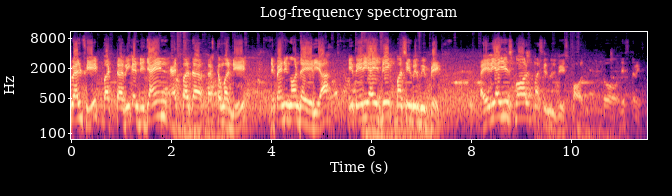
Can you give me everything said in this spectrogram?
12 feet, but uh, we can design as per the customer need, depending on the area. If area is big, machine will be big. Area is small, machine will be small. So this is the reason.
